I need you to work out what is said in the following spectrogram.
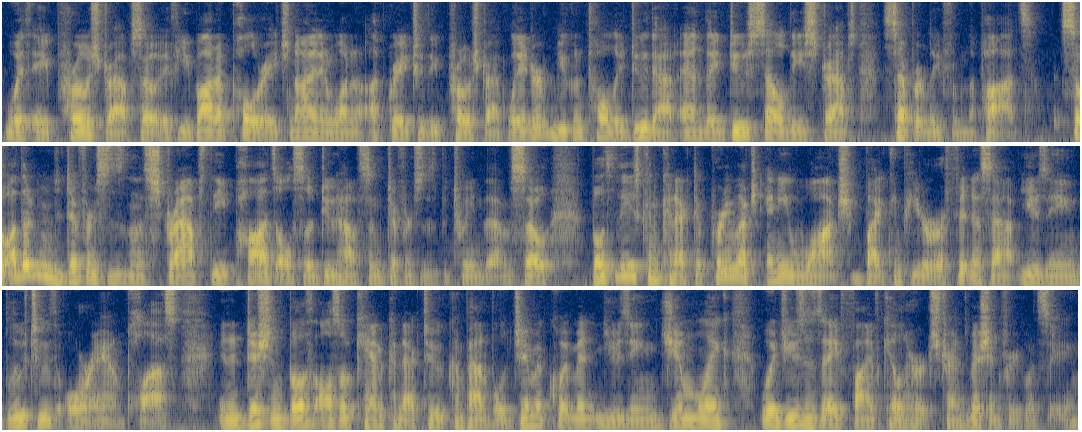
with a Pro strap. So if you bought a Polar H9 and want to upgrade to the Pro strap later, you can totally do that. And they do sell these straps separately from the pods. So other than the differences in the straps, the pods also do have some differences between them. So both of these can connect to pretty much any watch, bike computer, or fitness app using Bluetooth or ANT+. In addition, both also can connect to compatible gym equipment using GymLink, which uses a 5 kHz transmission frequency.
